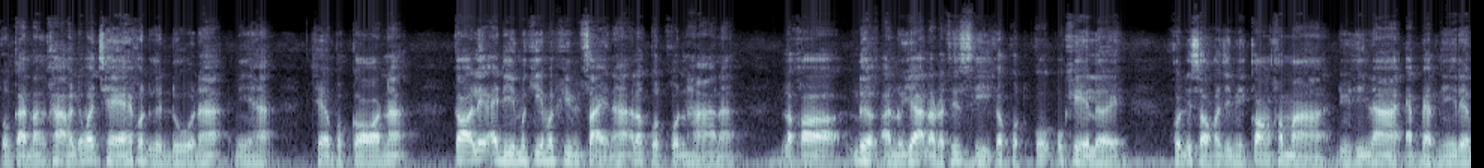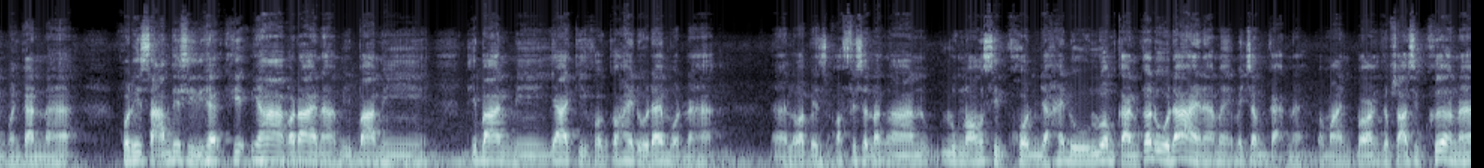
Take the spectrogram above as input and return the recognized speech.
ตรงการตั้งค่าเขาเรียกว่าแชร์ให้คนอื่นดูนะฮะนี่ฮะแชร์อุปกรณ์นะฮะก็เลข ID เมื่อกี้มาพิมพ์ใส่นะฮะแล้วกดค้นหานะแล้วก็เลือกอนุญาตระดับที่ 4 ก็กดโอเคเลย คนที่ 2 ก็จะมีกล้องเข้ามาอยู่ที่หน้าแอปแบบนี้เดิมเหมือนกันนะฮะคนที่ 3 ที่ 4 ที่ที่ที่5ก็ได้นะมีบ้านมีที่บ้านมีญาติกี่คนก็ให้ดูได้หมดนะฮะอ่าหรือว่าเป็นออฟฟิศสำนักงานลูกน้อง 10 คนอยากให้ดูร่วมกันก็ดูได้นะไม่ไม่จำกัดนะประมาณประมาณเกือบ30 เครื่องนะ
